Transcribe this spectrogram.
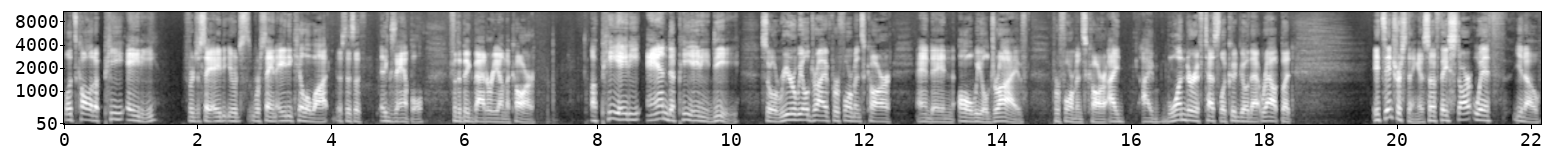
let's call it a P80 for just say 80 you're just, we're saying 80 kilowatt just as an example for the big battery on the car. A P80 and a P80D so a rear wheel drive performance car and an all wheel drive performance car. I, I wonder if Tesla could go that route, but it's interesting. So if they start with, you know,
